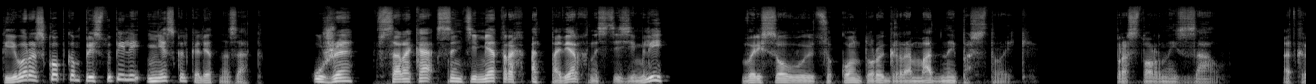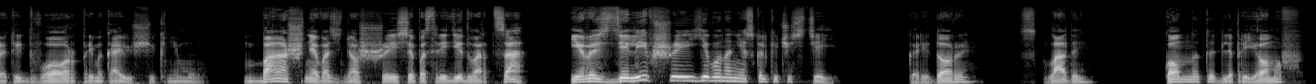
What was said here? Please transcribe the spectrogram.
К его раскопкам приступили несколько лет назад. Уже в 40 сантиметрах от поверхности земли вырисовываются контуры громадной постройки. Просторный зал, открытый двор, примыкающий к нему, башня, вознесшаяся посреди дворца и разделившая его на несколько частей, коридоры, склады, комнаты для приемов,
